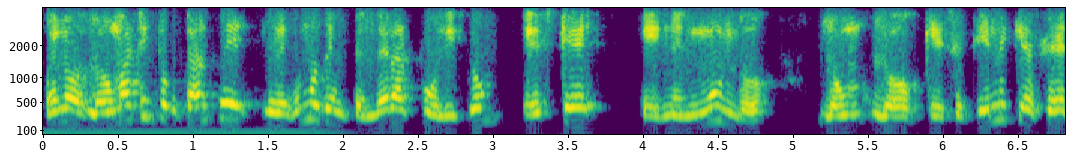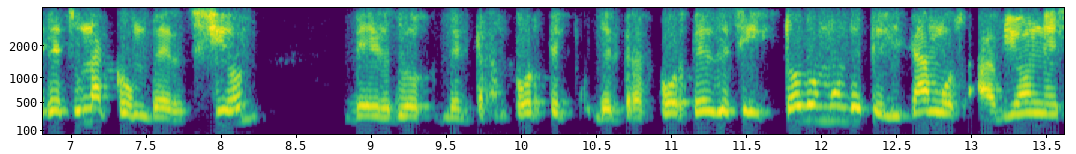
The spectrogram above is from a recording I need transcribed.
Bueno, lo más importante que debemos de entender al público es que en el mundo lo, lo que se tiene que hacer es una conversión del, transporte del transporte, es decir, todo el mundo utilizamos aviones,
